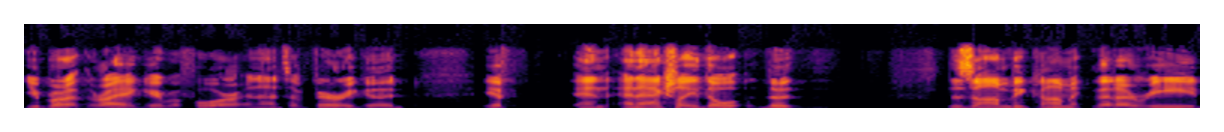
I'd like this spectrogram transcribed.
You brought up the riot gear before, and that's a very good. If and and actually the the the zombie comic that I read,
